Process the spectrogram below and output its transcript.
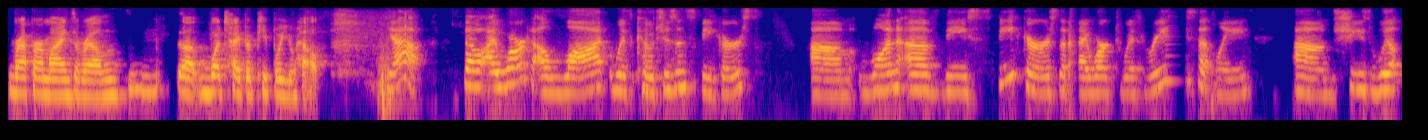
wrap our minds around uh, what type of people you help? Yeah. So I work a lot with coaches and speakers. Um, one of the speakers that I worked with recently, um, she's will,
